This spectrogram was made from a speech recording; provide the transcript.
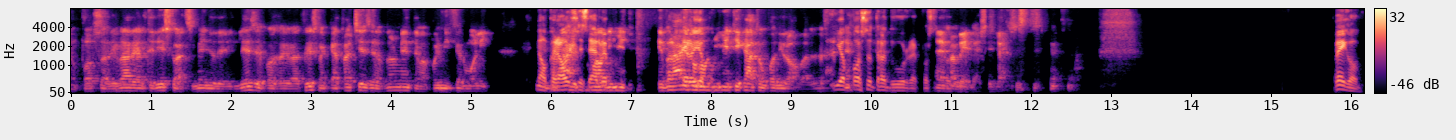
Non posso arrivare al tedesco, anzi meglio dell'inglese, posso arrivare al tedesco anche al francese naturalmente, ma poi mi fermo lì. No, però Ebraico, se ho serve, diment- Ebraico però io- ho dimenticato un po' di roba. io posso tradurre. Posso Eh, va tradurre. bene, sì, dai, sì, sì. Prego.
